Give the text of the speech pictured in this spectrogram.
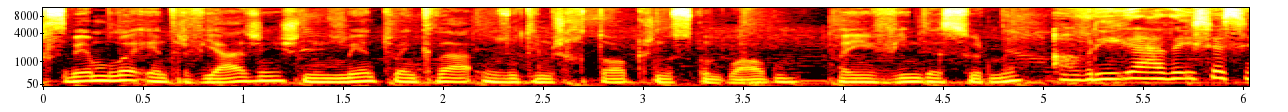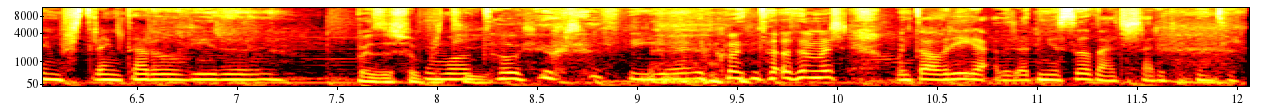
Recebemos-la entre viagens, no momento em que dá os últimos retoques no segundo álbum. Bem-vinda, Surma. Obrigada, isto é sempre estranho estar a ouvir eh, Coisas sobre uma ti. autobiografia contada, mas muito obrigada, já tinha saudade de estar aqui contigo.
